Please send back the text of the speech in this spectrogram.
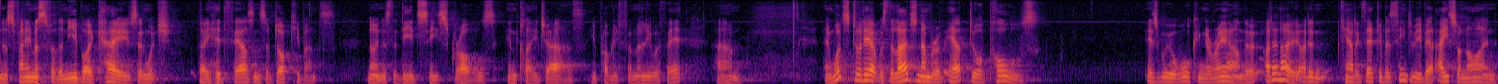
And is famous for the nearby caves in which they hid thousands of documents known as the Dead Sea Scrolls in clay jars. You're probably familiar with that. Um, and what stood out was the large number of outdoor pools as we were walking around. I don't know, I didn't count exactly, but it seemed to be about eight or nine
